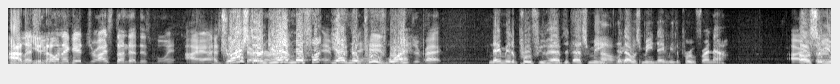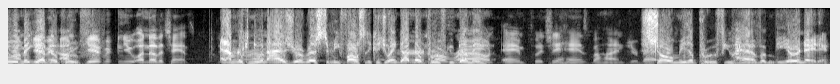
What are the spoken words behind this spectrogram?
How do Unless you you know? want to get dry stunned at this point, I asked you Dry to stunned. You have no fu- You have no proof, boy. your back. Name me the proof you have that that's me. Oh, that wait. that was me. Name me the proof right now. All right, Oh, so sir, you I'm admit you have no giving- I'm proof. giving you another chance. And I'm looking you in the eyes. You're arresting me falsely because you ain't got no proof, you dummy. around And put your hands behind your back. Show me the proof you have of me urinating.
